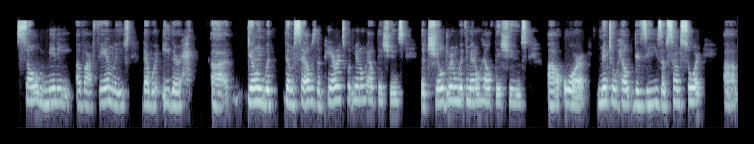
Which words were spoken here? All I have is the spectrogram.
so many of our families that were either uh, dealing with themselves, the parents with mental health issues, the children with mental health issues, uh, or mental health disease of some sort, uh,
